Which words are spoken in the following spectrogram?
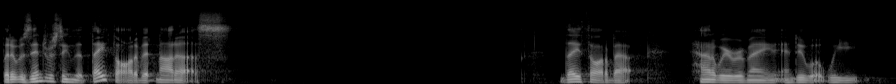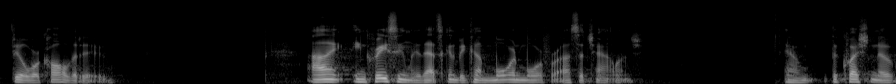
But it was interesting that they thought of it, not us. They thought about how do we remain and do what we feel we're called to do. I increasingly that's going to become more and more for us a challenge. And the question of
